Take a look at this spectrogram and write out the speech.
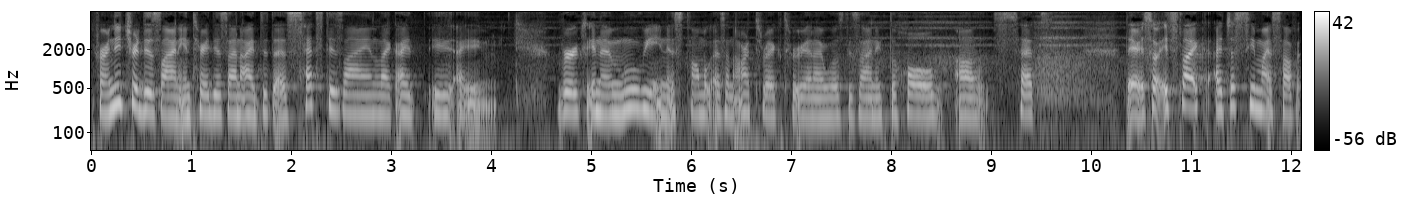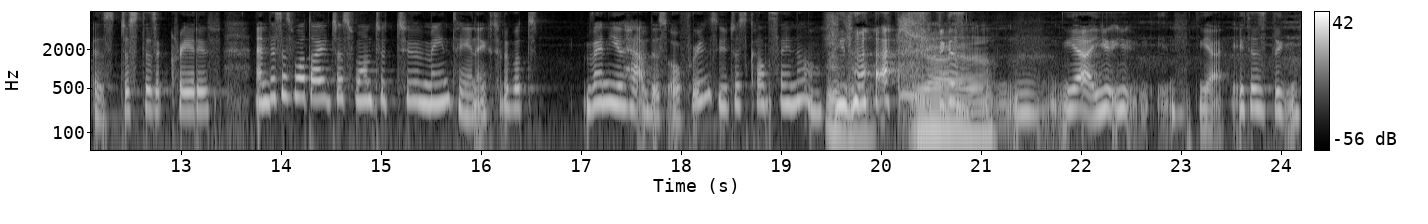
furniture design, interior design. I did a set design. Like I, I worked in a movie in Istanbul as an art director, and I was designing the whole uh, set there. So it's like I just see myself as just as a creative, and this is what I just wanted to maintain actually. But when you have these offers, you just can't say no, you know? Yeah, because yeah. yeah, you, you, yeah, it is the,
